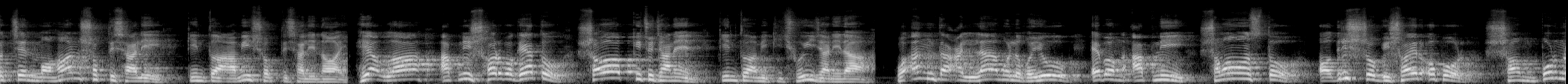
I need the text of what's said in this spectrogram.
হচ্ছেন মহান শক্তিশালী, কিন্তু আমি শক্তিশালী নয়। হে আল্লাহ, আপনি সর্বজ্ঞাত সব কিছু জানেন, কিন্তু আমি কিছুই জানি না। ও আংতা আল্লামুল গয়ুব, এবং আপনি সমস্ত অদৃশ্য বিষয়ের ওপর সম্পূর্ণ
